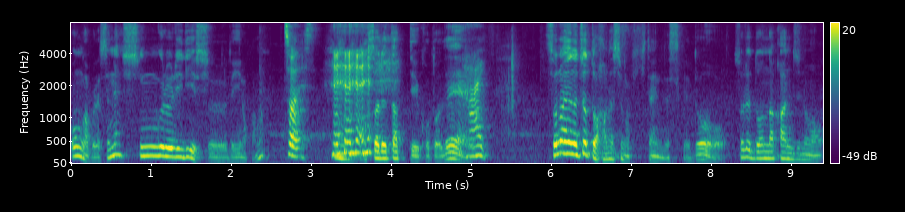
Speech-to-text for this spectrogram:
音楽ですね。シングルリリースでいいのかな、そうです。うん。されたっていうことで、はい。その辺のちょっとお話も聞きたいんですけどそれどんな感じの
